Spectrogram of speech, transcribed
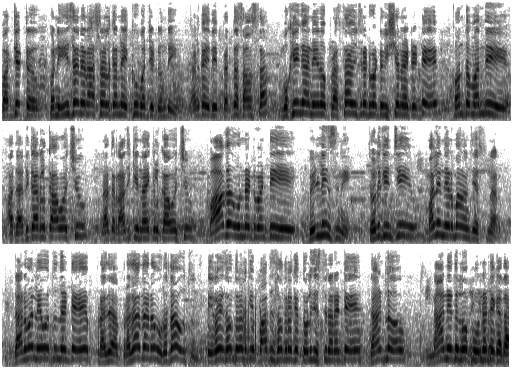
బడ్జెట్ కొన్ని ఈశాన్య రాష్ట్రాల కన్నా ఎక్కువ బడ్జెట్ ఉంది. కనుక ఇది పెద్ద సంస్థ. ముఖ్యంగా నేను ప్రస్తావించినటువంటి విషయం ఏంటంటే కొంతమంది అది అధికారులు కావచ్చు లేకపోతే రాజకీయ నాయకులు కావచ్చు బాగా ఉన్నటువంటి బిల్డింగ్స్ని తొలగించి మళ్ళీ నిర్మాణం చేస్తున్నారు. దానివల్ల ఏమవుతుందంటే ప్రజా ప్రజాధనం వృధా అవుతుంది. ఇరవై సంవత్సరాలకి పాతి సంవత్సరాలకి తొలగిస్తున్నారంటే దాంట్లో నాణ్యత లోపం ఉన్నట్టే కదా.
